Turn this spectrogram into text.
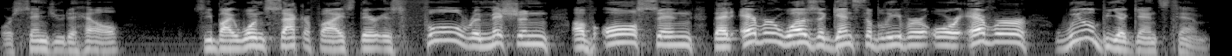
or send you to hell. See, by one sacrifice, there is full remission of all sin that ever was against the believer or ever will be against him.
